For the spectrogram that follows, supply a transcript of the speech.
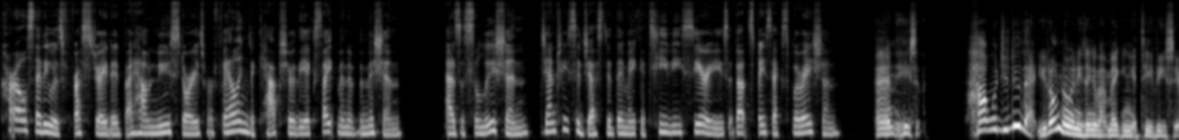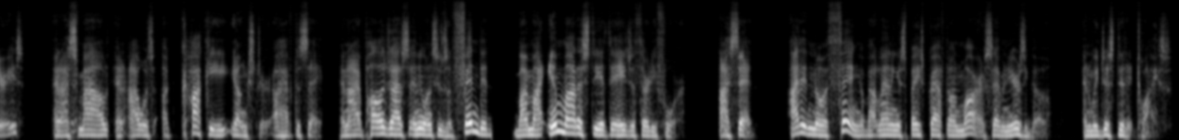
Carl said he was frustrated by how news stories were failing to capture the excitement of the mission. As a solution, Gentry suggested they make a TV series about space exploration. And he said, How would you do that? You don't know anything about making a TV series. And I smiled, and I was a cocky youngster, I have to say. And I apologize to anyone who's offended by my immodesty at the age of 34. I said, I didn't know a thing about landing a spacecraft on Mars seven years ago, and we just did it twice.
